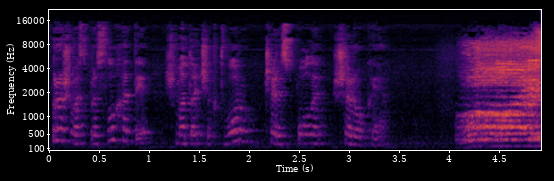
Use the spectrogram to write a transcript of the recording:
Прошу вас прослухати шматочок твору через поле широке. Ой,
